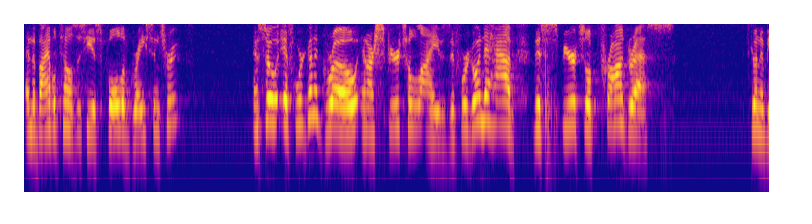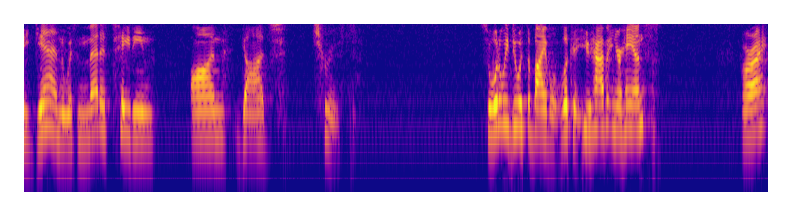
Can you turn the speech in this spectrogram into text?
and the Bible tells us he is full of grace and truth. And so, if we're going to grow in our spiritual lives, if we're going to have this spiritual progress, it's going to begin with meditating on God's truth. So, what do we do with the Bible? Look at you have it in your hands. All right?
